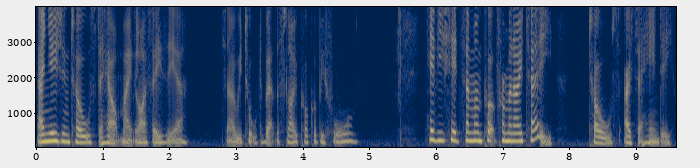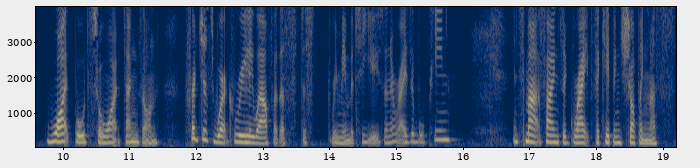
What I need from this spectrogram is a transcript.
And using tools to help make life easier. So we talked about the slow cooker before. Have you had someone put from an OT? Tools, oh so handy. Whiteboards to write things on. Fridges work really well for this. Just remember to use an erasable pen. And smartphones are great for keeping shopping lists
